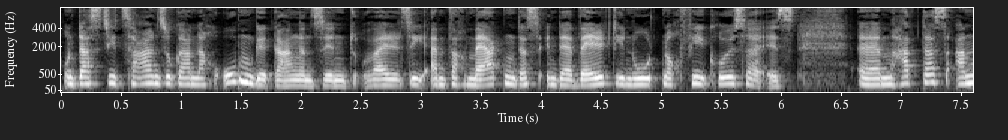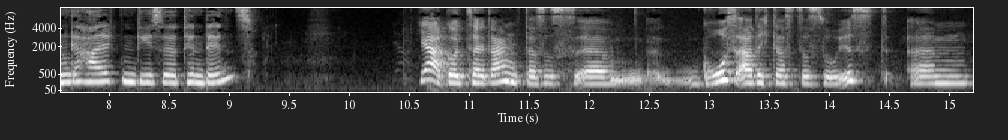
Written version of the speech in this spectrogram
und dass die Zahlen sogar nach oben gegangen sind, weil sie einfach merken, dass in der Welt die Not noch viel größer ist. Ähm, hat das angehalten, diese Tendenz? Ja, Gott sei Dank. Das ist äh, großartig, dass das so ist. Ähm,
